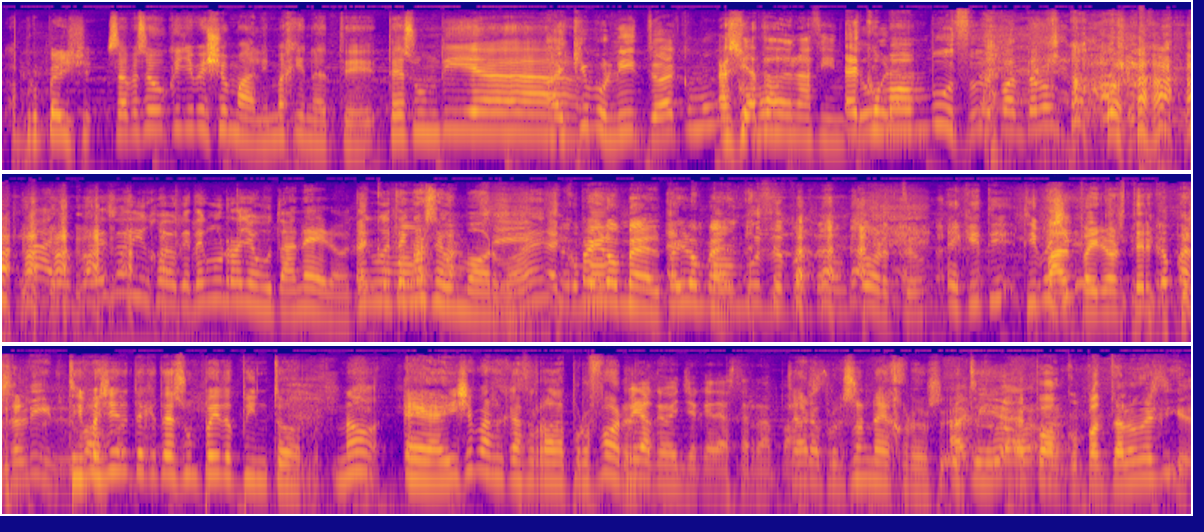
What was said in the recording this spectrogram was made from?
a propeixe. Sabes algo que lle vexo mal? Imagínate, tes un día... Ai, que bonito, é como... Así atado na cintura. É como un buzo de pantalón. claro, por eso dijo que tengo ten un rollo butanero, Tengo, como, ten o seu morbo, sí, eh. É como peiro mel, peiro mel. Un buzo pantalón corto. É que ti, ti imagínate, peiro esterco para salir. Ti imagínate que tes un peido pintor, ¿no? E aí xa vas cazurrada por fora. Mira que ben lle queda este rapaz. Claro, porque son negros. Aí é eh, pon con pantalón este.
